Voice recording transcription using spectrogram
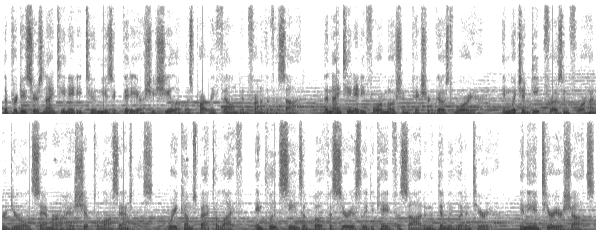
the producer's 1982 music video She Sheila was partly filmed in front of the facade. The 1984 motion picture Ghost Warrior, in which a deep frozen 400 year old samurai is shipped to Los Angeles, where he comes back to life, includes scenes of both the seriously decayed facade and the dimly lit interior. In the interior shots,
